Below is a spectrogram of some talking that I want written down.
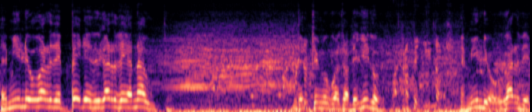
Emilio Garde Pérez Garde Anaut. Tengo cuatro apellidos. Cuatro apellidos. Emilio Garde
